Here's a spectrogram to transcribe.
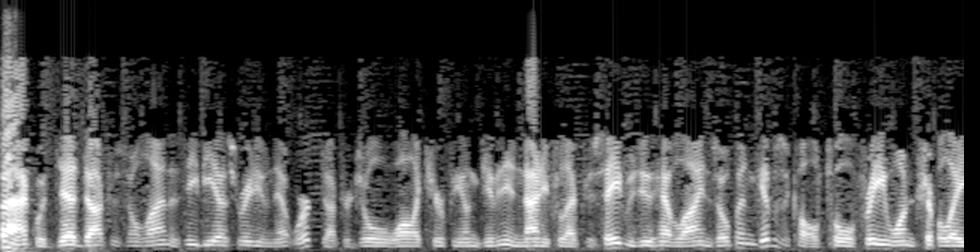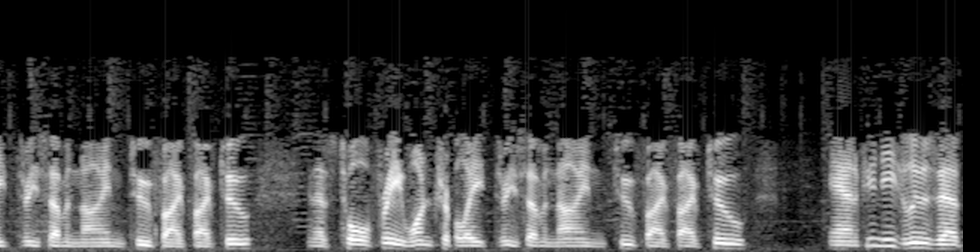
Back with Dead Doctors Don't Lie the ZBS Radio Network. Dr. Joel Wallach here for Youngevity and 90 for Life Crusade. We do have lines open. Give us a call toll free one triple eight three seven nine two five five two, and that's toll free one triple eight three seven nine two five five two. And if you need to lose that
